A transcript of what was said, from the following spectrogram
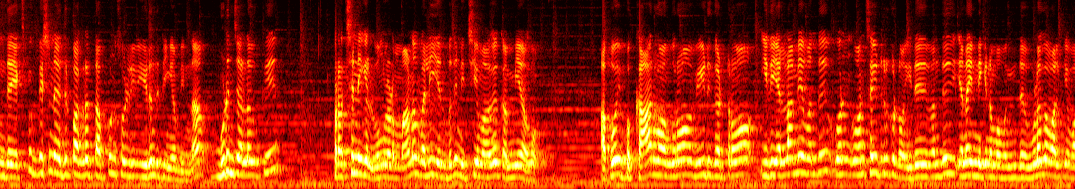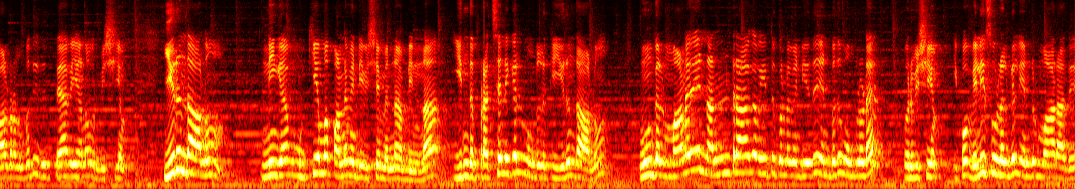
இந்த எக்ஸ்பெக்டேஷனை எதிர்பார்க்குறது தப்புன்னு சொல்லி இருந்துட்டீங்க அப்படின்னா முடிஞ்ச அளவுக்கு பிரச்சனைகள் உங்களோட மன வலி என்பது நிச்சயமாக கம்மியாகும். அப்போ இப்போ கார் வாங்குகிறோம் வீடு கட்டுறோம் இது எல்லாமே வந்து ஒன் ஒன் சைடு இருக்கட்டும். இது வந்து ஏன்னா இன்றைக்கி நம்ம இந்த உலக வாழ்க்கை வாழ்றோம் போது இது தேவையான ஒரு விஷயம். இருந்தாலும் நீங்கள் முக்கியமாக பண்ண வேண்டிய விஷயம் என்ன அப்படின்னா இந்த பிரச்சனைகள் உங்களுக்கு இருந்தாலும் உங்கள் மனதை நன்றாக வைத்துக்கொள்ள வேண்டியது என்பது உங்களோட ஒரு விஷயம். இப்போ வெளி சூழல்கள் என்றும் மாறாது.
